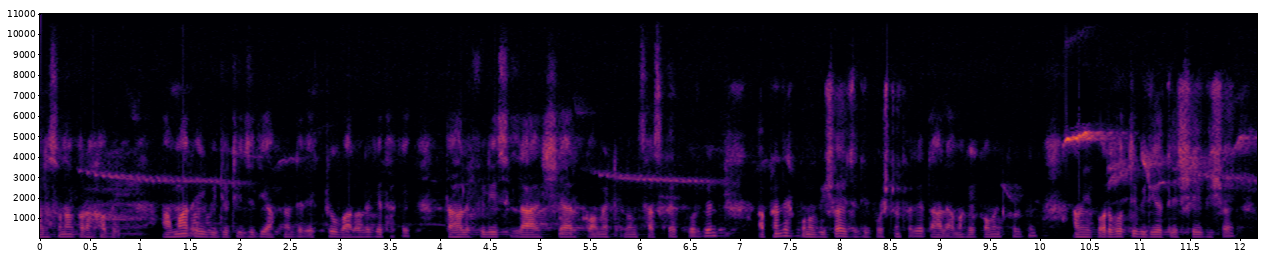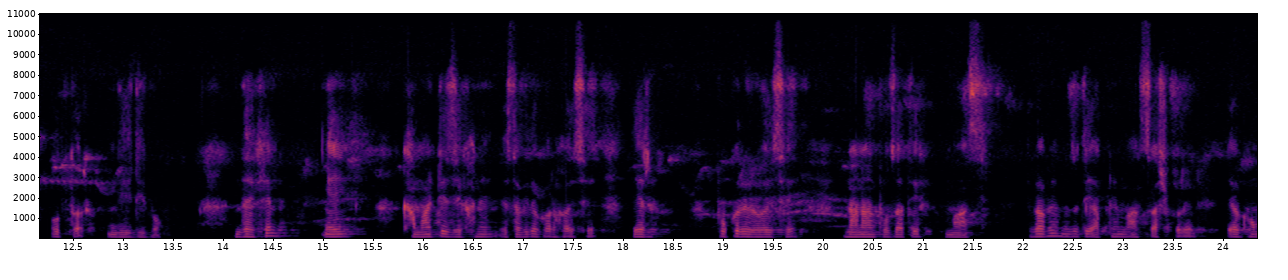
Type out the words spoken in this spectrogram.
আলোচনা করা হবে। আমার এই ভিডিওটি যদি আপনাদের একটু ভালো লেগে থাকে, তাহলে প্লিজ লাইক শেয়ার কমেন্ট এবং সাবস্ক্রাইব করবেন। আপনাদের কোনো বিষয়ে যদি প্রশ্ন থাকে, তাহলে আমাকে কমেন্ট করবেন। আমি পরবর্তী ভিডিওতে সেই বিষয় উত্তর দিয়ে দিব। দেখেন, এই খামারটি যেখানে স্থাপিত করা হয়েছে, এর পুকুরে রয়েছে নানান প্রজাতির মাছ। এভাবে যদি আপনি মাছ চাষ করেন, এরকম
